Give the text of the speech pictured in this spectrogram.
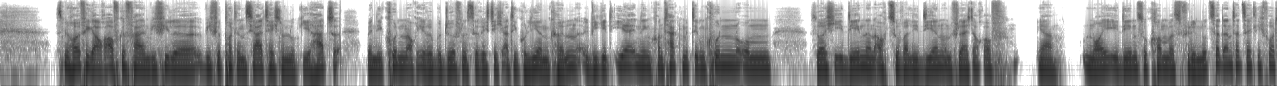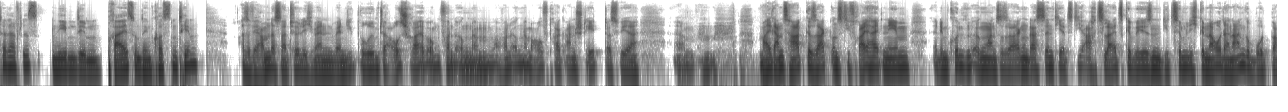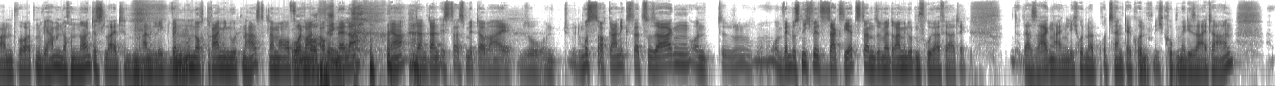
Ist mir häufiger auch aufgefallen, wie viele, wie viel Potenzial Technologie hat, wenn die Kunden auch ihre Bedürfnisse richtig artikulieren können. Wie geht ihr in den Kontakt mit dem Kunden, um solche Ideen dann auch zu validieren und vielleicht auch auf ja, neue Ideen zu kommen, was für den Nutzer dann tatsächlich vorteilhaft ist, neben dem Preis und den Kostenthemen? Also wir haben das natürlich, wenn, wenn die berühmte Ausschreibung von irgendeinem, von irgendeinem Auftrag ansteht, dass wir ähm, mal ganz hart gesagt uns die Freiheit nehmen, dem Kunden irgendwann zu sagen, das sind jetzt die acht Slides gewesen, die ziemlich genau dein Angebot beantworten. Wir haben noch ein neuntes Slide hinten angelegt. Wenn mhm. du noch drei Minuten hast, Klammer auf, wir waren auch thing. schneller, ja, dann, dann ist das mit dabei. So, und du musst auch gar nichts dazu sagen. Und, äh, und wenn du es nicht willst, sag's jetzt, dann sind wir drei Minuten früher fertig. Da sagen eigentlich 100 Prozent der Kunden, ich gucke mir die Seite an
